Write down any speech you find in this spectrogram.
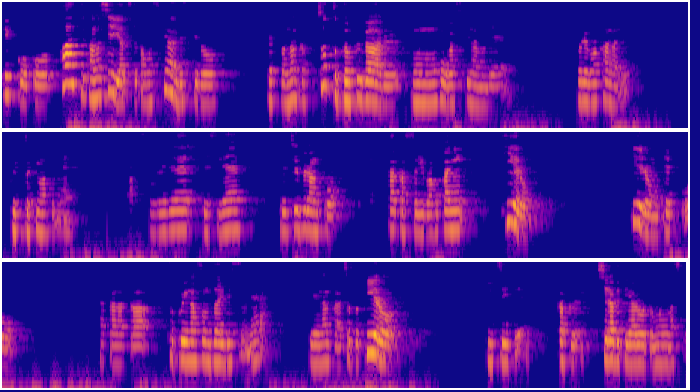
結構こう、パーって楽しいやつとかも好きなんですけど、やっぱなんかちょっと毒があるものの方が好きなので、これはかなりグッときますね。それでですね、空中ブランコ、サーカスといえば他に、ピエロ。ピエロも結構、なかなか得意な存在ですよね。で、なんかちょっとピエロについて深く調べてやろうと思いまして。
